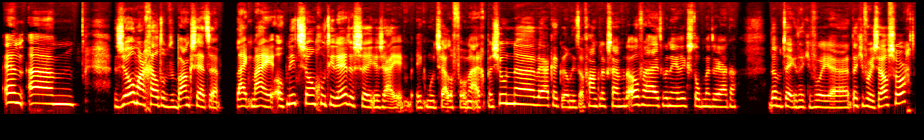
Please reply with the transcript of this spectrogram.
En ehm, zomaar geld op de bank zetten lijkt mij ook niet zo'n goed idee. Dus eh, je zei, ik, ik moet zelf voor mijn eigen pensioen eh, werken. Ik wil niet afhankelijk zijn van de overheid wanneer ik stop met werken. Dat betekent dat je voor, je, dat je voor jezelf zorgt.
